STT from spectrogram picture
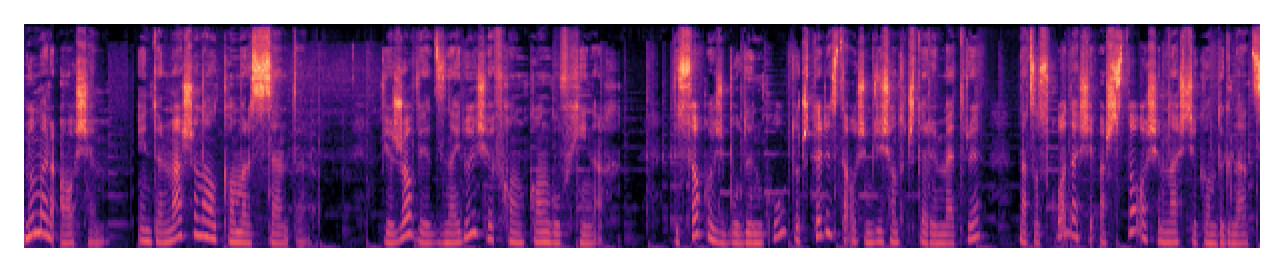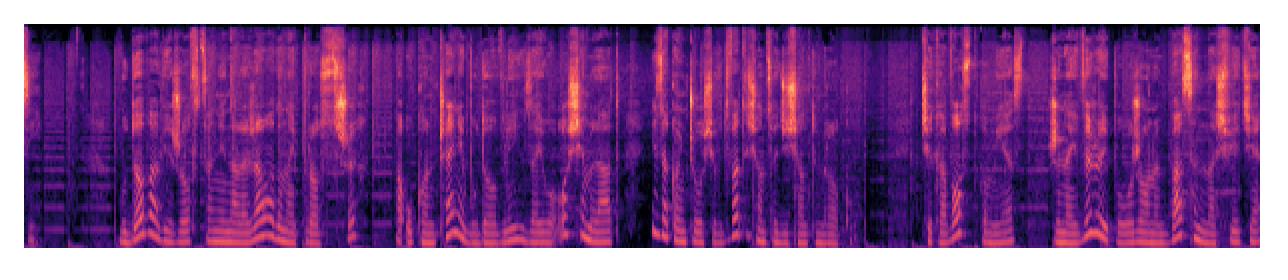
Numer 8. International Commerce Center. Wieżowiec znajduje się w Hongkongu w Chinach. Wysokość budynku to 484 metry, na co składa się aż 118 kondygnacji. Budowa wieżowca nie należała do najprostszych, a ukończenie budowli zajęło 8 lat i zakończyło się w 2010 roku. Ciekawostką jest, że najwyżej położony basen na świecie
